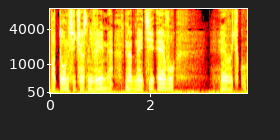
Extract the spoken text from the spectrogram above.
«Потом, сейчас не время. Надо найти Эву. Эвочку».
